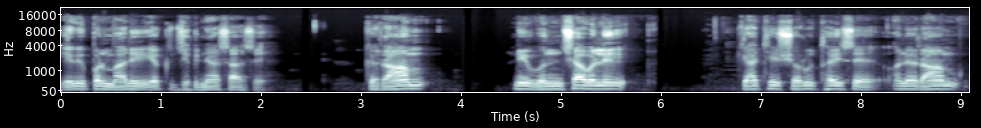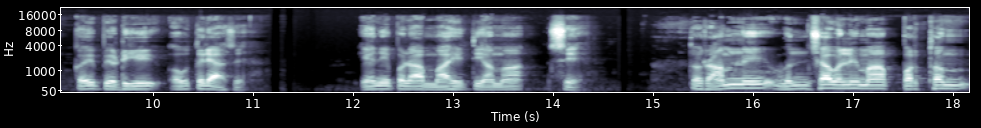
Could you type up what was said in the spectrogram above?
એવી પણ મારી એક જિજ્ઞાસા છે કે રામની વંશાવલી ક્યાંથી શરૂ થઈ છે અને રામ કઈ પેઢી અવતર્યા છે, એની પણ આ માહિતી આમાં છે. તો રામની વંશાવલીમાં પ્રથમ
